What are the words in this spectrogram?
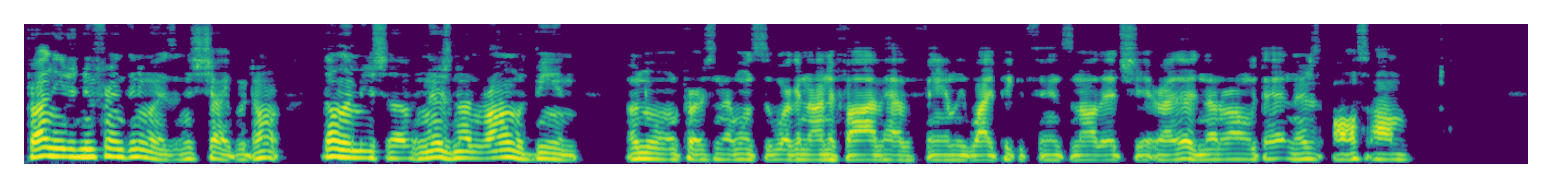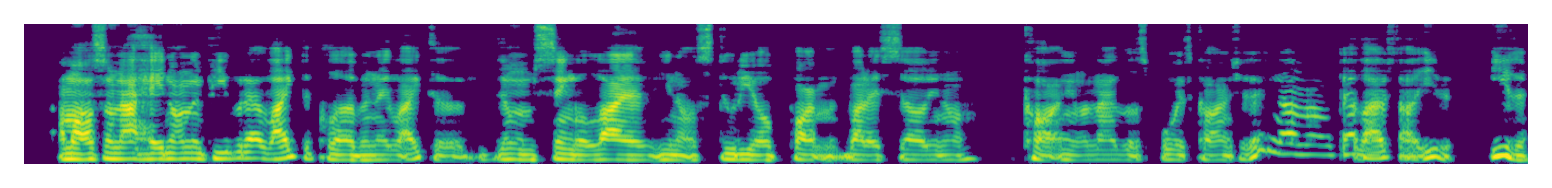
probably needed new friends anyways, and it's check. But don't don't limit yourself. And there's nothing wrong with being a normal person that wants to work a nine to five, have a family, white picket fence, and all that shit, right? There's nothing wrong with that. And there's also, um, I'm also not hating on the people that like the club and they like to do them single life, you know, studio apartment by themselves, you know, car, you know, nice little sports car and shit. There's nothing wrong with that lifestyle either. Either.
